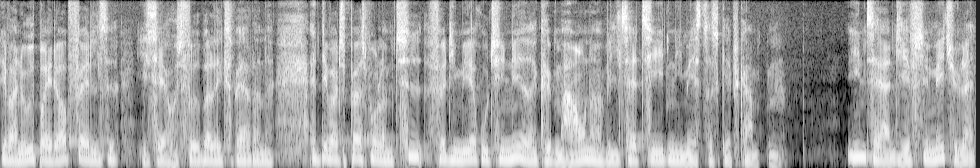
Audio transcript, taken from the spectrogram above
Det var en udbredt opfattelse, især hos fodboldeksperterne, at det var et spørgsmål om tid, før de mere rutinerede københavnere ville tage tiden i mesterskabskampen. Internt i FC Midtjylland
